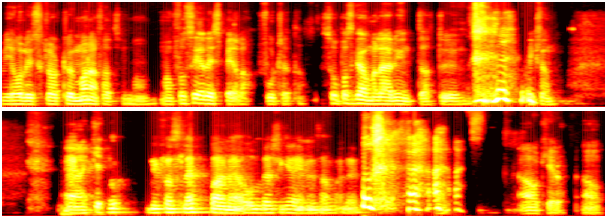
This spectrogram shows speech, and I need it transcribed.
Vi håller ju såklart tummarna för att man, man får se dig spela, fortsätta. Så pass gammal är du inte att du liksom, Du får släppa den här åldersgrejen i sammanhanget. ja, okej då. Ja.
